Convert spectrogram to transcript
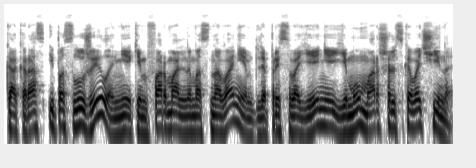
как раз и послужило неким формальным основанием для присвоения ему маршальского чина.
